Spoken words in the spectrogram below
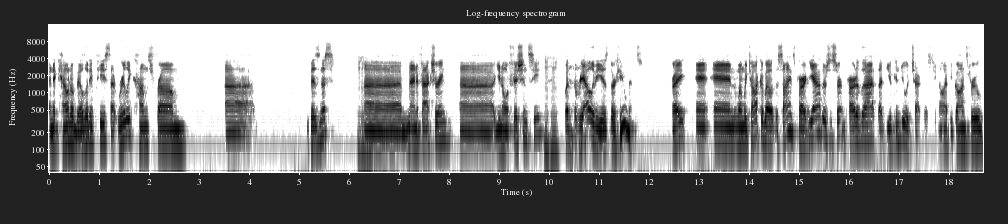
an accountability piece that really comes from uh, business, mm-hmm. uh, manufacturing, uh, you know, efficiency. Mm-hmm. But the reality is they're humans, right? And, and when we talk about the science part, yeah, there's a certain part of that that you can do a checklist. You know, have you gone through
